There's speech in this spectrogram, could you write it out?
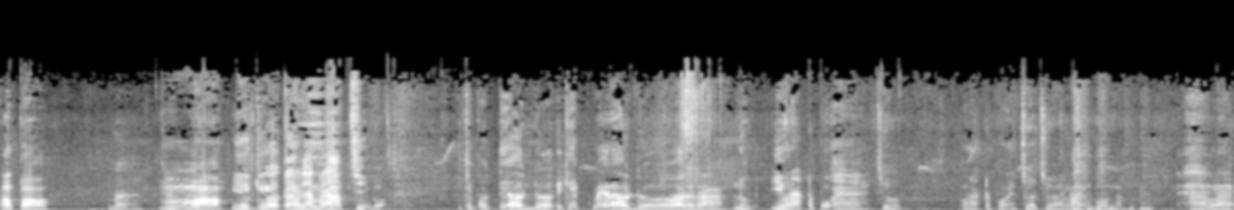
Apa? Nah, Emah, iki kok karyane Aji kok. iki putih, ya, Dor. Iki merah, Dor. Ora. Lho, ya ora tepuk eh, Jo. Ora tepuk aja Jo elek kono. Elek.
